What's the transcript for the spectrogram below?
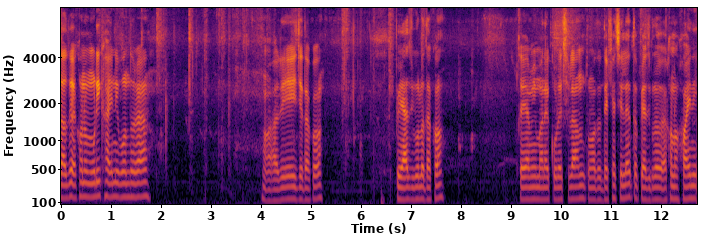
দাদু এখনও মুড়ি খায়নি বন্ধুরা। আর এই যে দেখো, পেঁয়াজগুলো দেখো। তাই আমি মানে করেছিলাম, তোমরা তো দেখেছিলে, তো পেঁয়াজগুলো এখনও হয়নি।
